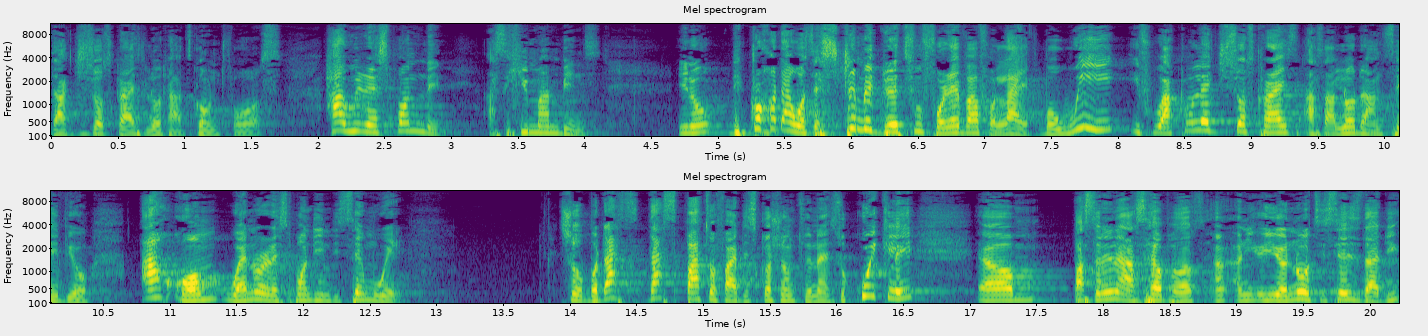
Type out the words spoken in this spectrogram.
that Jesus Christ, Lord, has gone for us? How are we responding as human beings? You know, the crocodile was extremely grateful forever for life. But we, if we acknowledge Jesus Christ as our Lord and Savior, how come we're not responding the same way? So, but that's, that's part of our discussion tonight. So quickly, um, Pastor Nina has helped us. And your notes, it says that do you,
